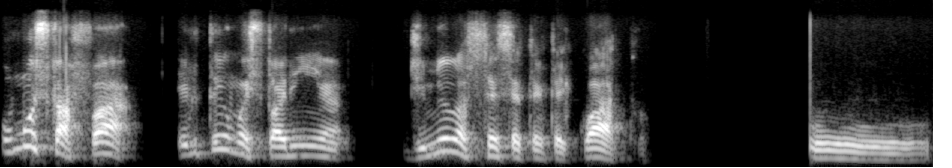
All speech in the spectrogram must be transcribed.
O Mustafa ele tem uma historinha de 1974, o...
